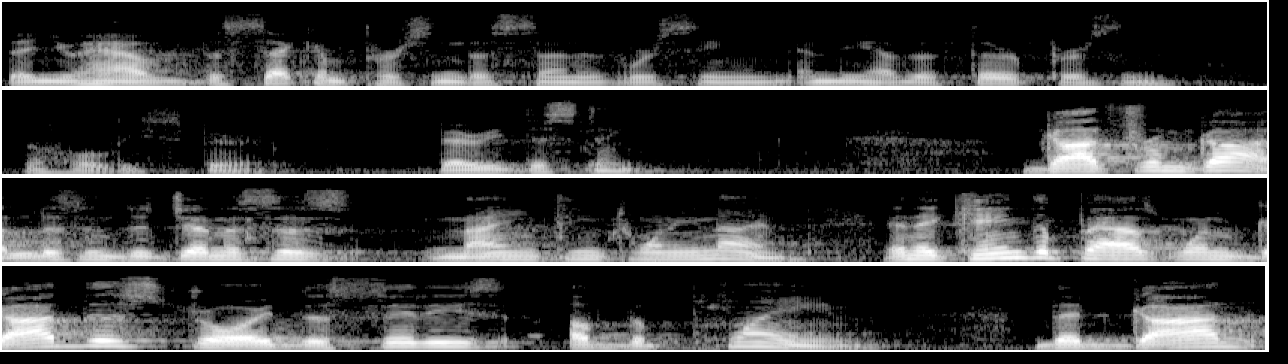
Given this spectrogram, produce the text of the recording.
Then you have the second person, the Son, as we're seeing, and you have the third person, the Holy Spirit. Very distinct. God from God. Listen to Genesis 19:29. And it came to pass when God destroyed the cities of the plain that God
